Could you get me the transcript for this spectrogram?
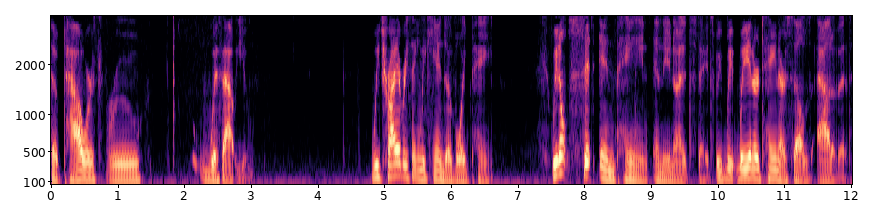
to power through without you. We try everything we can to avoid pain. We don't sit in pain in the United States. We, we, we entertain ourselves out of it,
